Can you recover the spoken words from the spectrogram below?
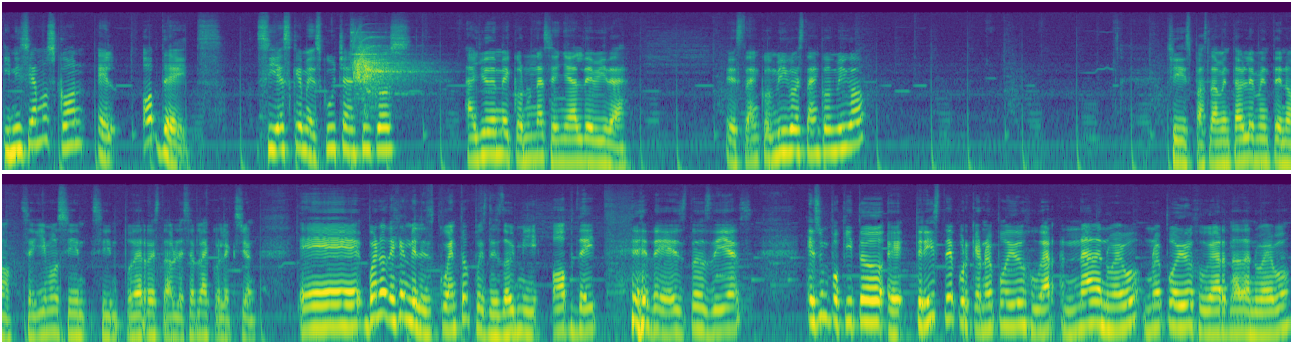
Iniciamos con el update. Si es que me escuchan chicos, ayúdenme con una señal de vida. ¿Están conmigo? ¿Están conmigo? Chispas, lamentablemente no. Seguimos sin, sin poder restablecer la colección. Eh, bueno, déjenme les cuento, pues les doy mi update de estos días. Es un poquito eh, triste porque no he podido jugar nada nuevo. No he podido jugar nada nuevo.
